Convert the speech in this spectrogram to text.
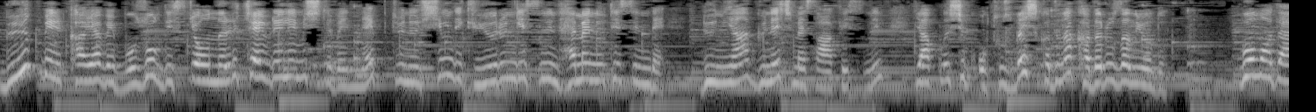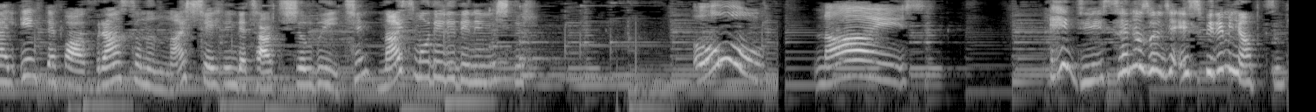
Büyük bir kaya ve buzul diski onları çevrelemişti ve Neptün'ün şimdiki yörüngesinin hemen ötesinde Dünya güneş mesafesinin yaklaşık 35 kadına kadar uzanıyordu. Bu model ilk defa Fransa'nın Nice şehrinde tartışıldığı için Nice modeli denilmiştir. Oo, nice. Eddie sen az önce espri mi yaptın?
